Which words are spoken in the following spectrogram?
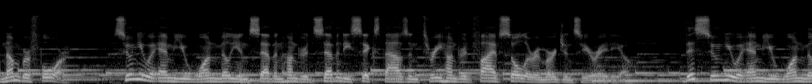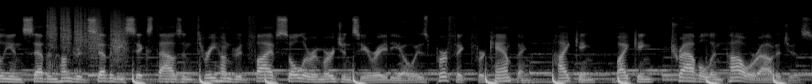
Number 4. SOONHUA MU 1776305 Solar Emergency Radio. This SOONHUA MU 1776305 solar emergency radio is perfect for camping, hiking, biking, travel and power outages.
